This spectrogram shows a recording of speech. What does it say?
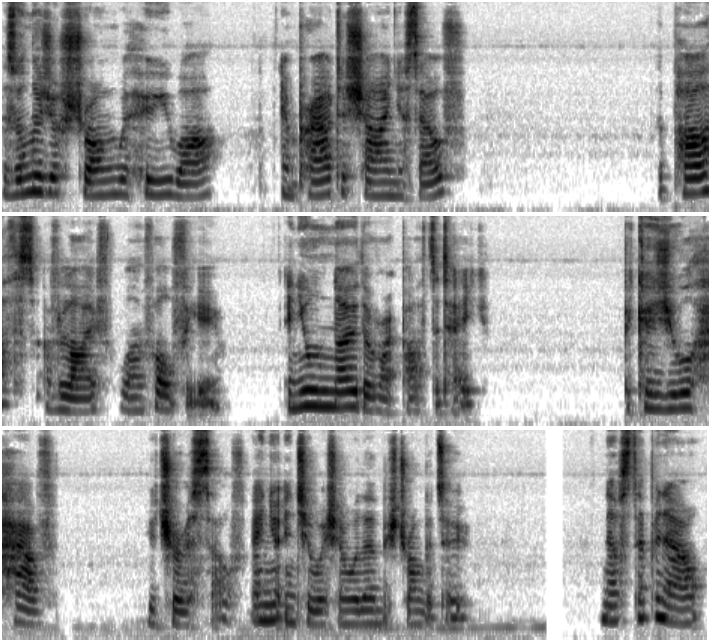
As long as you're strong with who you are and proud to shine yourself, the paths of life will unfold for you, and you'll know the right path to take because you will have your truest self, and your intuition will then be stronger too. Now, stepping out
